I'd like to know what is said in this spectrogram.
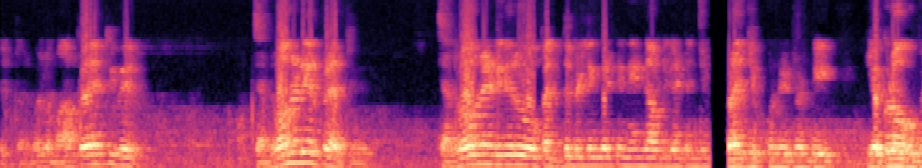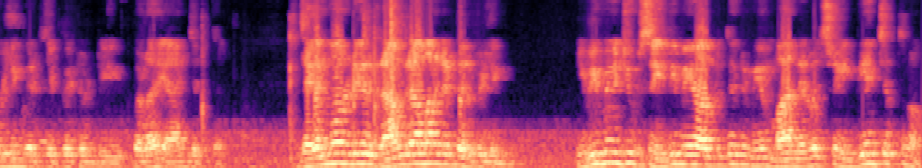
చెప్తారు. వాళ్ళు మా ప్రయారిటీ వేరు. చంద్రబాబు నాయుడు గారి ప్రయారిటీ చంద్రబాబు నాయుడు గారు పెద్ద బిల్డింగ్ కట్టి నేను కాబట్టి కట్టని చెప్పి బడాయి చెప్పుకునేటువంటి ఎక్కడో ఒక బిల్డింగ్ కట్టి చెప్పేటువంటి బడాయి ఆయన చెప్తారు. జగన్మోహన్ రెడ్డి గారు గ్రామ గ్రామాన్ని కట్టారు బిల్డింగ్. ఇవి మేము చూపిస్తాం ఇది మేము అభివృద్ధిని మేము మా నిర్వచనం ఇది అని చెప్తున్నాం.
